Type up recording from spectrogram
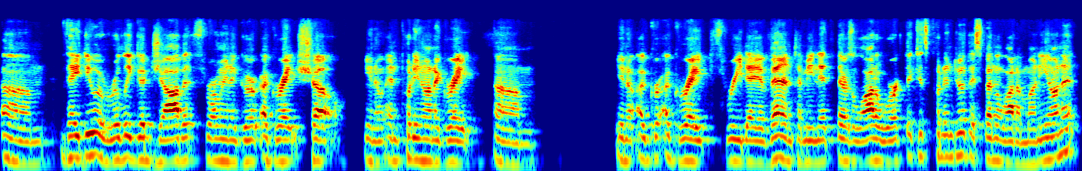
um, they do a really good job at throwing a, gr- a great show, you know, and putting on a great, um, you know, a, gr- a great three day event. I mean, it, there's a lot of work that gets put into it. They spend a lot of money on it.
